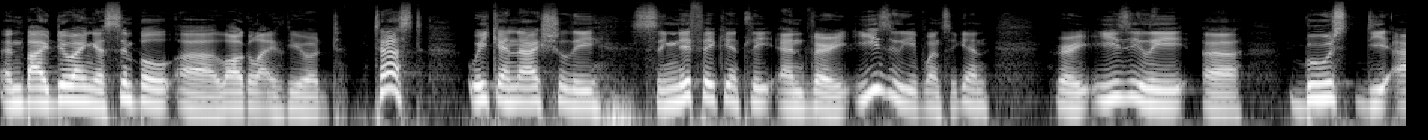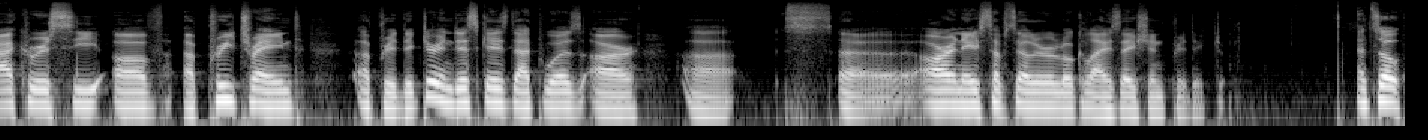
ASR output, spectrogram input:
And by doing a simple uh, log likelihood test, we can actually significantly and very easily, once again, very easily uh, boost the accuracy of a pre-trained uh, predictor. In this case, that was our uh, uh RNA subcellular localization predictor. And so,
